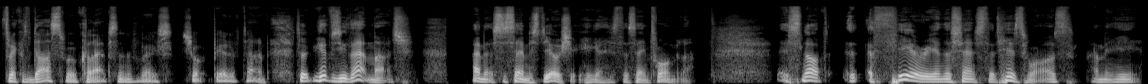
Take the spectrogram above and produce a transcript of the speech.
flick of dust will collapse in a very short period of time. So it gives you that much. And it's the same as Diósi. It's the same formula. It's not a theory in the sense that his was. I mean, he,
